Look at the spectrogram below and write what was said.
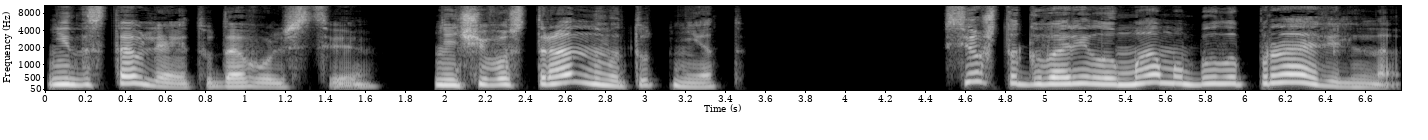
не доставляет удовольствия. Ничего странного тут нет. Все, что говорила мама, было правильно,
